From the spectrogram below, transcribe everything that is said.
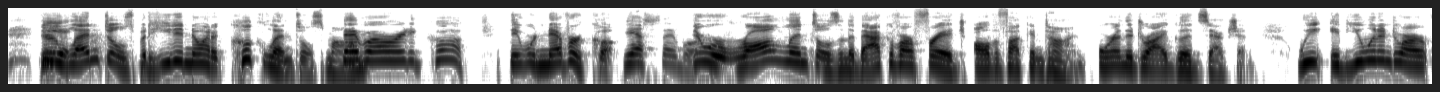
They're He- lentils, but he didn't know how to cook lentils, mom. They were already cooked. They were never cooked. Yes, they were. There were raw lentils in the back of our fridge all the fucking time, or in the dry goods section. We, if you went into our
